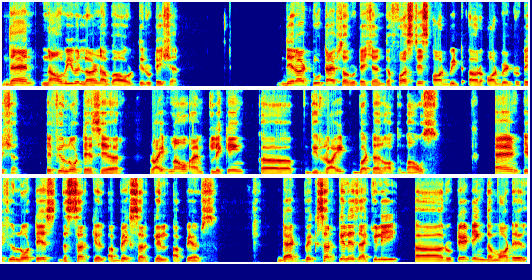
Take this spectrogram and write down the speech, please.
Then now we will learn about the rotation. There are two types of rotation. The first is orbit or orbit rotation. If you notice here right now i'm clicking uh, the right button of the mouse and if you notice the circle a big circle appears. That big circle is actually uh, rotating the model.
